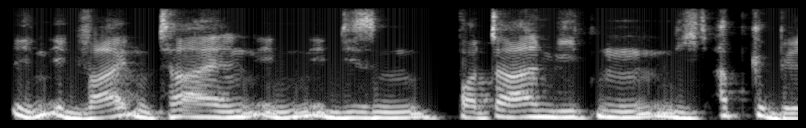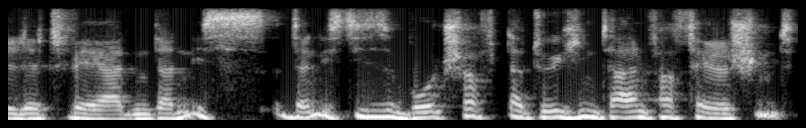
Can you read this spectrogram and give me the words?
in, in weiten Teilen in, in diesen Portalmieten nicht abgebildet werden, dann ist, dann ist diese Botschaft natürlich in Teilen verfälschend.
